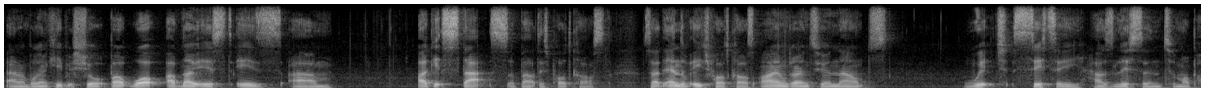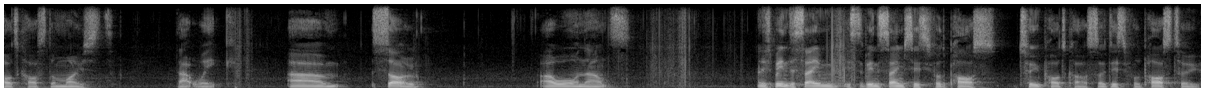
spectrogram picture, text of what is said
and I'm going to keep it short. But what I've noticed is um, I get stats about this podcast. So at the end of each podcast, I am going to announce which city has listened to my podcast the most that week. Um, so I will announce and it's been the same. It's been the same city for the past two podcasts. So this for the past two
